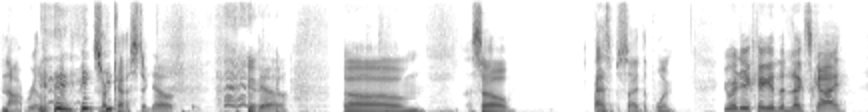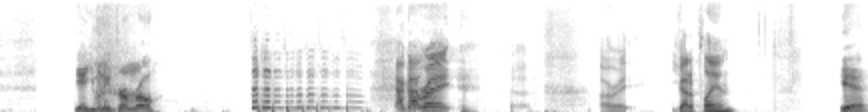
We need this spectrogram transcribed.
not really. I'm being sarcastic. no, no. Um, so that's beside the point. You ready to kick it to the next guy? Yeah, you want a drum roll? I got All one. right. Uh, all right. You got a plan? Yeah,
